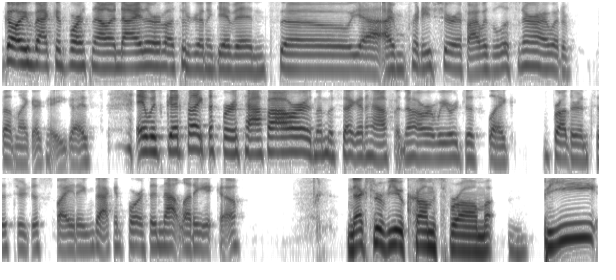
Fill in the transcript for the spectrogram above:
going back and forth now, and neither of us are going to give in. So, yeah, I'm pretty sure if I was a listener, I would have been like, okay, you guys, it was good for like the first half hour. And then the second half an hour, we were just like brother and sister just fighting back and forth and not letting it go. Next review comes from B.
